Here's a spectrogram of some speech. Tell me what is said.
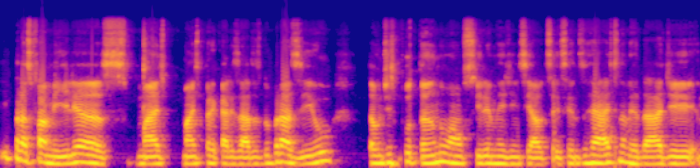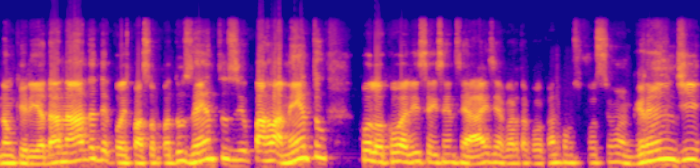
e para as famílias mais, mais precarizadas do Brasil estão disputando um auxílio emergencial de 600 reais, na verdade não queria dar nada, depois passou para 200 e o parlamento colocou ali 600 reais e agora está colocando como se fosse uma grande,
